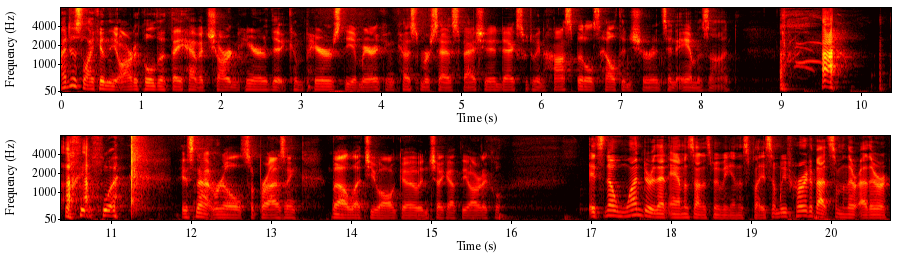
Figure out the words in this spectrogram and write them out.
I just like in the article that they have a chart in here that compares the American Customer Satisfaction Index between hospitals, health insurance, and Amazon. It's not real surprising, but I'll let you all go and check out the article. It's no wonder that Amazon is moving in this place. And we've heard about some of their other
